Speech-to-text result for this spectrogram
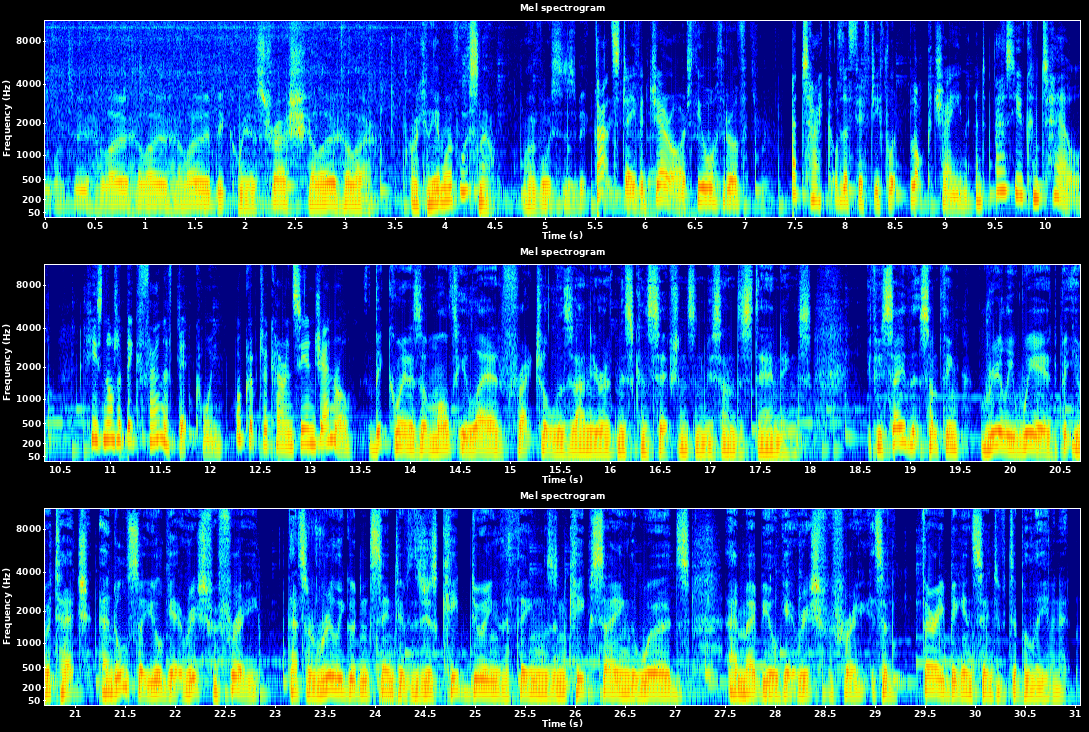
One, two, hello, hello, hello. Bitcoin is trash. Hello, hello. I can hear my voice now. My voice is a bit. That's David Gerard, the author of Attack of the 50 Foot Blockchain. And as you can tell, he's not a big fan of Bitcoin or cryptocurrency in general. Bitcoin is a multi layered fractal lasagna of misconceptions and misunderstandings. If you say that something really weird, but you attach, and also you'll get rich for free, that's a really good incentive to just keep doing the things and keep saying the words, and maybe you'll get rich for free. It's a very big incentive to believe in it.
